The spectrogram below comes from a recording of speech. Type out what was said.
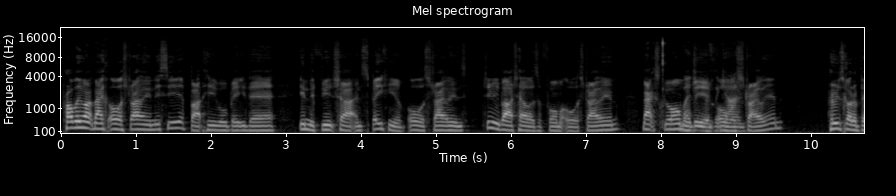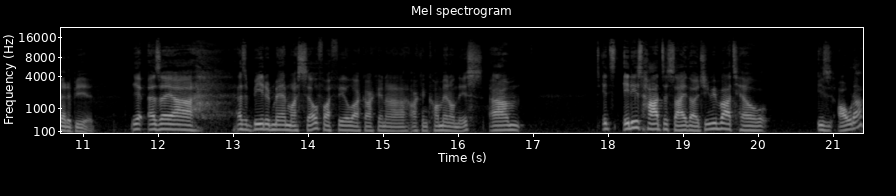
Probably won't make All Australian this year, but he will be there in the future. And speaking of All Australians, Jimmy Bartel is a former All Australian. Max Gawn will be an All game. Australian. Who's got a better beard? Yep. As a uh, as a bearded man myself, I feel like I can uh, I can comment on this. Um, it's it is hard to say though. Jimmy Bartel is older.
